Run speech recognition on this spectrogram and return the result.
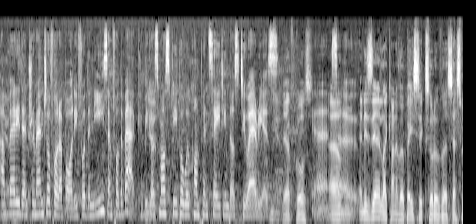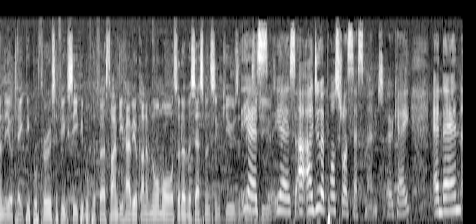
are very detrimental for our body, for the knees and for the back, because Yeah. most people will compensate in those two areas. Yeah, of course. Yeah, Um, so- And is there like kind of a basic sort of assessment that you'll take people through? So if you see people for the first time, do you have your kind of normal sort of assessments and cues and things yes, that you use? yes. I, I do a postural assessment, okay, and then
